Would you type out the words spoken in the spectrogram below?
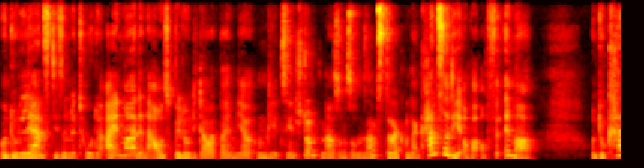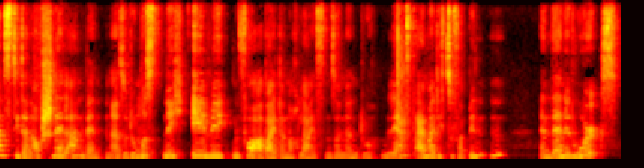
Und du lernst diese Methode einmal in der Ausbildung, die dauert bei mir um die zehn Stunden, also um so einen Samstag, und dann kannst du die aber auch für immer. Und du kannst die dann auch schnell anwenden. Also du musst nicht ewig einen Vorarbeiter noch leisten, sondern du lernst einmal dich zu verbinden and then it works.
